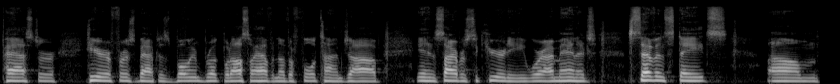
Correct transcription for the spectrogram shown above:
pastor here at First Baptist Bolingbrook, but also have another full time job in cybersecurity where I manage seven states. Um,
